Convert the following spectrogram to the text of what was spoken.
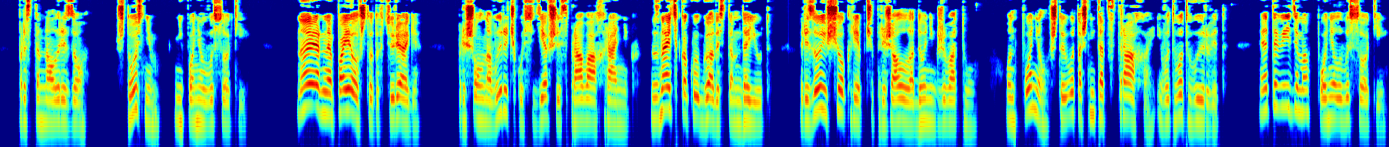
— простонал Резо. «Что с ним?» — не понял Высокий. Наверное, поел что-то в тюряге. Пришел на выручку сидевший справа охранник. Знаете, какую гадость там дают? Резо еще крепче прижал ладони к животу. Он понял, что его тошнит от страха и вот-вот вырвет. Это, видимо, понял Высокий.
